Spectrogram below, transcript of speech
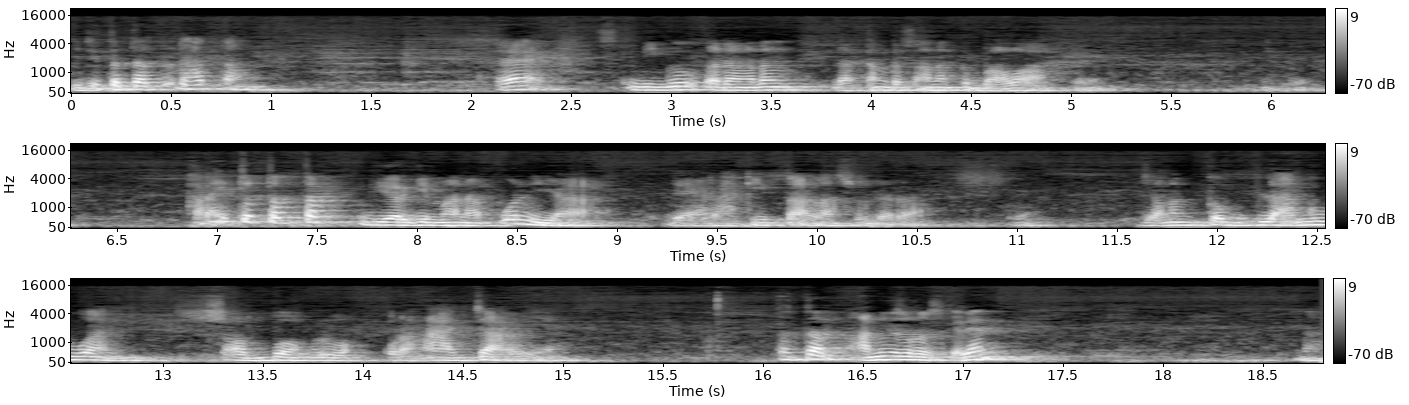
Jadi tetap datang. Eh, minggu kadang-kadang datang ke sana ke bawah. Ya. Karena itu tetap biar gimana pun ya daerah kita lah saudara. Jangan kebelaguan, sombong lu kurang ajar ya. Tetap amin saudara sekalian. Nah,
